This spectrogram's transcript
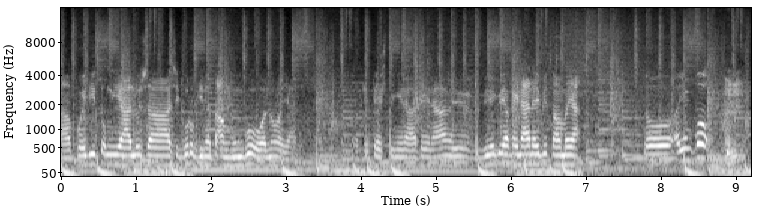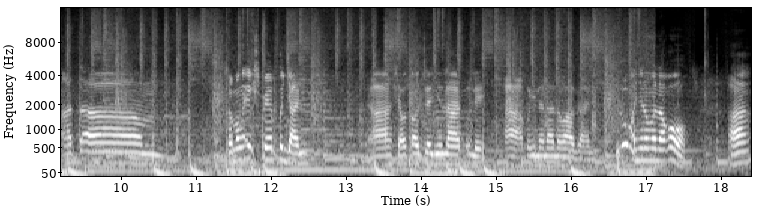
Ah, pwede itong ihalo sa siguro ginataang munggo ano, ayan. So, testingin natin ha. Bibigay ko yan kay Nanay Bit mamaya. So, ayun po. At um, sa mga eksperto dyan, ah, shoutout sa inyo lahat uli. Ah, ako yung nananawagan. Tulungan nyo naman ako. Ha?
